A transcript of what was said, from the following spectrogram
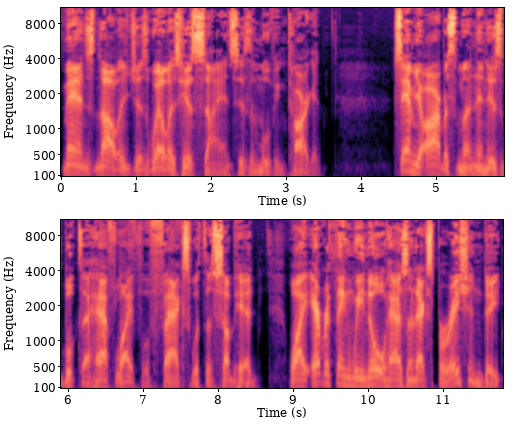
Man's knowledge, as well as his science, is the moving target. Samuel Arbesman, in his book The Half Life of Facts, with the subhead, Why Everything We Know Has an Expiration Date,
